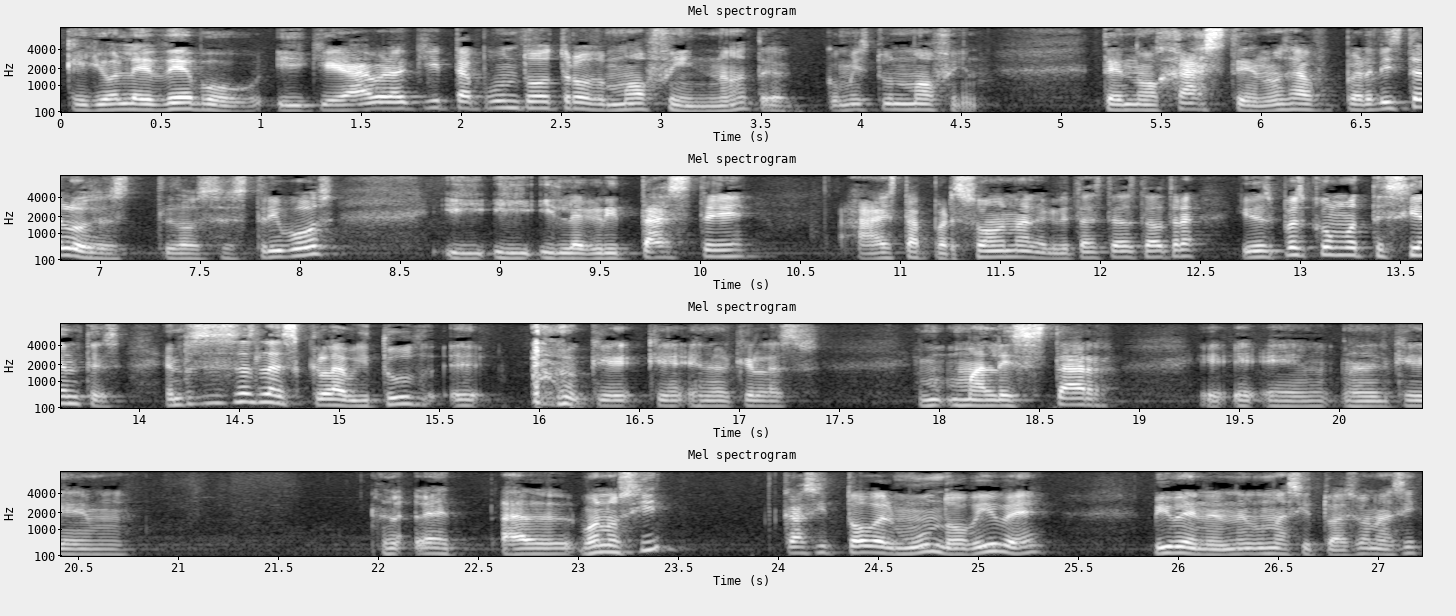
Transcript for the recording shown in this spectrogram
que yo le debo y que, a ver, aquí te apunto otro muffin, ¿no? Te comiste un muffin, te enojaste, ¿no? O sea, perdiste los, los estribos y, y, y le gritaste a esta persona, le gritaste a esta otra, y después cómo te sientes. Entonces esa es la esclavitud eh, que, que, en el que las malestar, eh, eh, en, el que, al, bueno, sí, casi todo el mundo vive, viven en una situación así,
